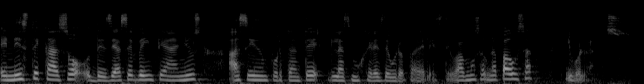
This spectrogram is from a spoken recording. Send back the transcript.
en este caso, desde hace 20 años, ha sido importante las mujeres de Europa del Este. Vamos a una pausa y volvemos.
